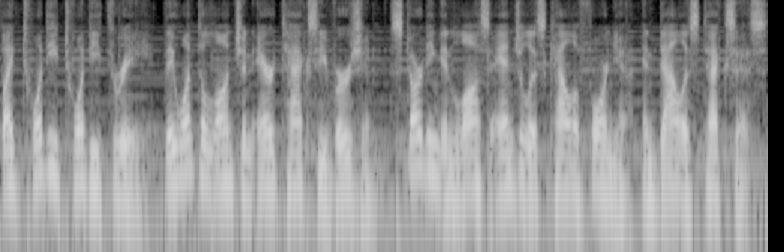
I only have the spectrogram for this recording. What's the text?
By 2023, they want to launch an air taxi version, starting in Los Angeles, California, and Dallas, Texas.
